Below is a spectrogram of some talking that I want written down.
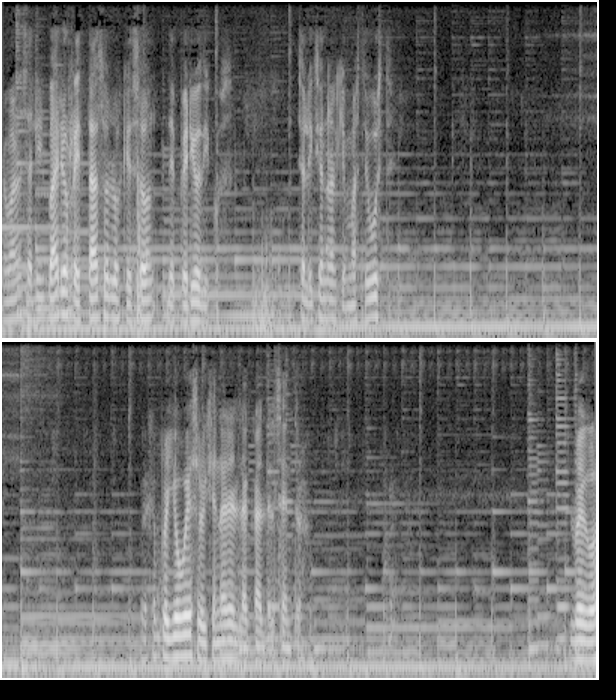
Nos van a salir varios retazos los que son de periódicos. Selecciona el que más te guste. Por ejemplo, yo voy a seleccionar el de acá, el del centro. Luego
